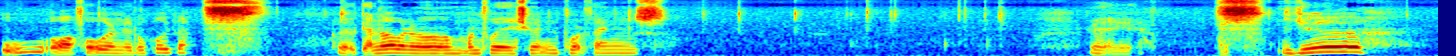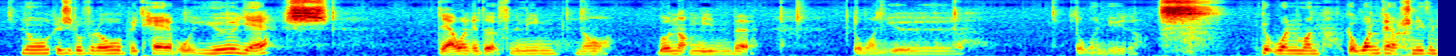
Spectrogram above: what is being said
Ooh, oh, I thought we were in Europa League there. Right, we've got another one of the monthly scouting report things. Right. You. No, because your overall would be terrible. You, yes. Yeah, I want to do it for the meme. No. Well, not meme, but don't want you. Don't want you either. Got one, one. Got one person even.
